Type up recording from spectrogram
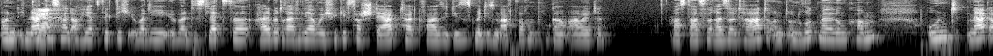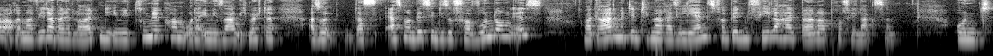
Und ich merke das halt auch jetzt wirklich über die, über das letzte halbe, dreiviertel Jahr, wo ich wirklich verstärkt halt quasi dieses mit diesem acht Wochen Programm arbeite was da für Resultate und, und Rückmeldungen kommen. Und merke aber auch immer wieder bei den Leuten, die irgendwie zu mir kommen oder irgendwie sagen, ich möchte, also dass erstmal ein bisschen diese Verwunderung ist, weil gerade mit dem Thema Resilienz verbinden viele halt Burnout-Prophylaxe. Und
